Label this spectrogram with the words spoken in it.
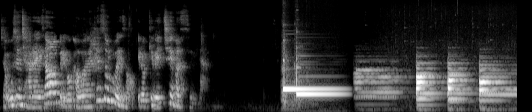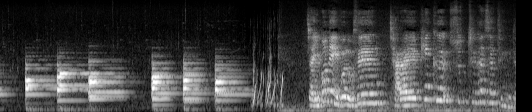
자, 옷은 자라에서 그리고 가방은 테솔로에서 이렇게 매치해봤습니다. 자, 이번에 입은 옷은 자라의 핑크 수트 한 세트입니다.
